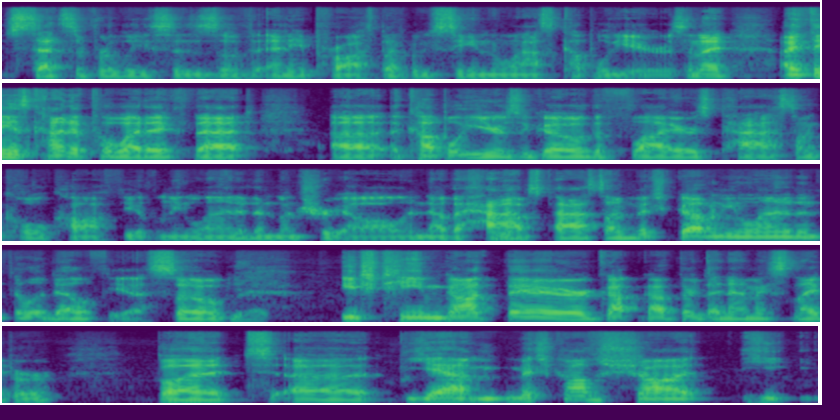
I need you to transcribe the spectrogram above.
sets of releases of any prospect we've seen in the last couple years, and I I think it's kind of poetic that uh, a couple years ago the Flyers passed on Cole Caufield and he landed in Montreal, and now the Habs yeah. passed on Michkov and he landed in Philadelphia. So yeah. each team got their got got their dynamic sniper. But uh, yeah, Michkov's shot, he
